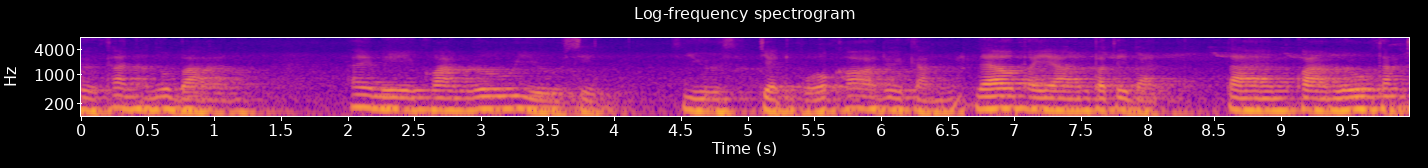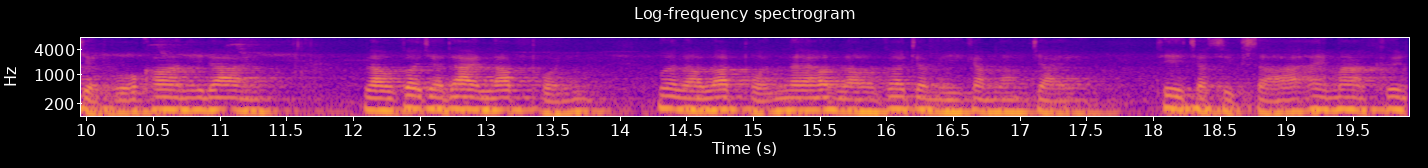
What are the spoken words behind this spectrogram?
คือขั้นอนุบาล ให้มีความรู้อยู่สิอยู่เจ็ดหัวข้อด้วยกัน แล้วพยายามปฏิบัติตามความรู้ทั้งเจ็ดหัวข้อนี้ได้ เราก็จะได้รับผล เมื่อเรารับผลแล้วเราก็จะมีกำลังใจ ที่จะศึกษาให้มากขึ้น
